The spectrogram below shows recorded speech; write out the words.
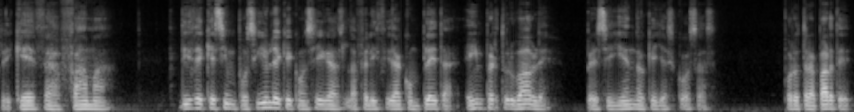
Riqueza, fama. Dice que es imposible que consigas la felicidad completa e imperturbable persiguiendo aquellas cosas. Por otra parte,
